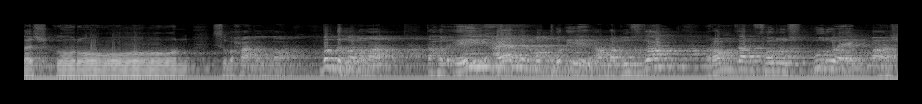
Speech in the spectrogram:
তাশকুরুন। সুবহানাল্লাহ। বন্ধুগণ আমার, তাহলে এই আয়াতের মধ্য দিয়ে আমরা বুঝলাম, রমজান ফরজ পুরো এক মাস।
